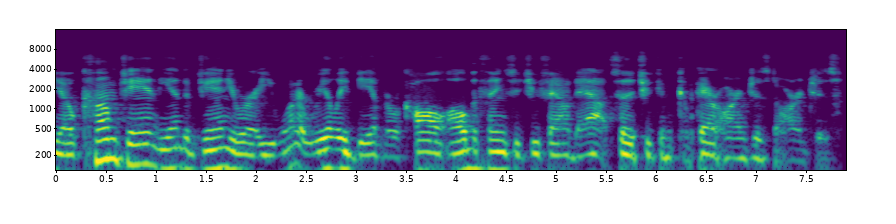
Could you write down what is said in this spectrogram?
you know, come Jan, the end of January, you want to really be able to recall all the things that you found out so that you can compare oranges to oranges.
